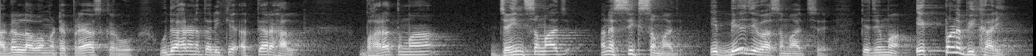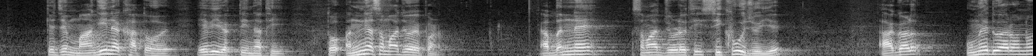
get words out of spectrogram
આગળ લાવવા માટે પ્રયાસ કરવો. ઉદાહરણ તરીકે અત્યારે હાલ ભારતમાં જૈન સમાજ અને શીખ સમાજ એ બે જ એવા સમાજ છે કે જેમાં એક પણ ભિખારી કે જે માંગીને ખાતો હોય એવી વ્યક્તિ નથી. તો અન્ય સમાજોએ પણ આ બંને સમાજ જોડેથી શીખવું જોઈએ. આગળ ઉમેદવારોનો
